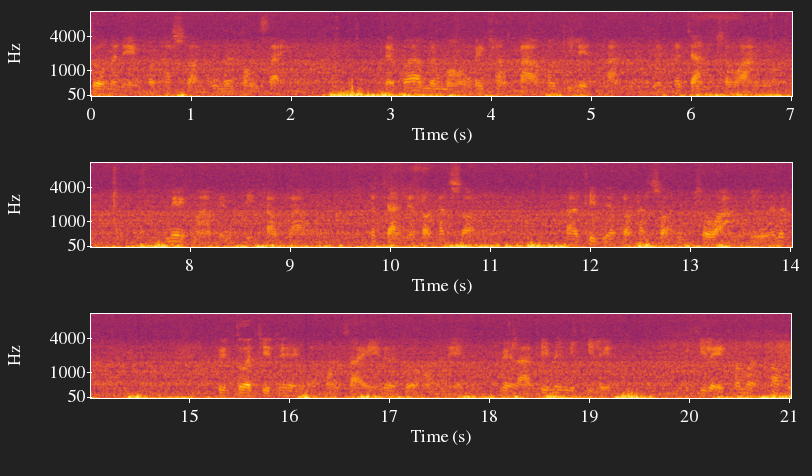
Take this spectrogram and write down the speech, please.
ตัวมันเองประพัดสอนคือมันผ่องใส แต่ว่ามันมองไปคราวคราวๆเพราะกิเลสผ่านเหมือนพระจันทร์สว่าง เมฆมาเป็นสีคราวคราวๆพระจันทร์เนี่ยประพัดสอนพระอาทิตย์เนี่ยประพัดสอนสว่างอยู่นั่นนะคือตัวจิตเองก็ผ่องใสโดยตัวของมันเอง เวลาที่ไม่มีกิเลส กิเลสเข้ามาครอบง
